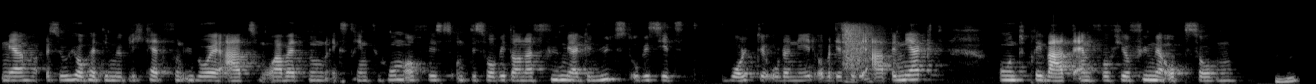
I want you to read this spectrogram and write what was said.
mehr, also ich habe halt die Möglichkeit von überall auch zum Arbeiten und extrem viel Homeoffice und das habe ich dann auch viel mehr genützt, ob ich es jetzt wollte oder nicht, aber das habe ich auch bemerkt und privat einfach ja viel mehr absagen mhm.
